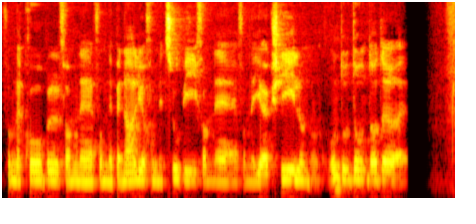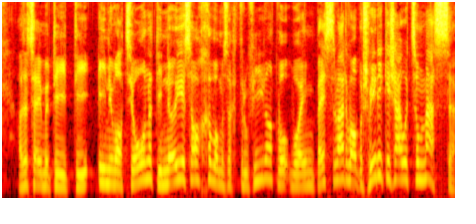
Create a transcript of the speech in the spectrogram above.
von einem Kobel, von einem, Benaglio, von einem Zubi, von einem, einem Jörg Stiel und, und, und, und, oder? Also jetzt haben wir die, die Innovationen, die neuen Sachen, wo man sich darauf einlädt, die, die ihm besser werden. Aber schwierig ist auch zu messen,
